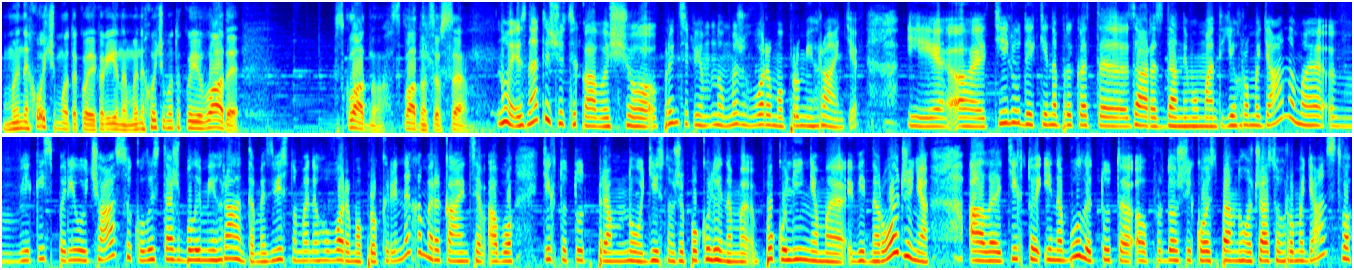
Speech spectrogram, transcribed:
ми не хочемо такої країни, ми не хочемо такої влади. Складно, складно це все. Ну і знаєте, що цікаво, що в принципі, ну ми ж говоримо про мігрантів, і е, ті люди, які, наприклад, е, зараз в даний момент є громадянами, в якийсь період часу колись теж були мігрантами. Звісно, ми не говоримо про корінних американців або ті, хто тут прям ну дійсно вже поколіннями поколіннями від народження. Але ті, хто і не були тут е, впродовж якогось певного часу громадянства,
